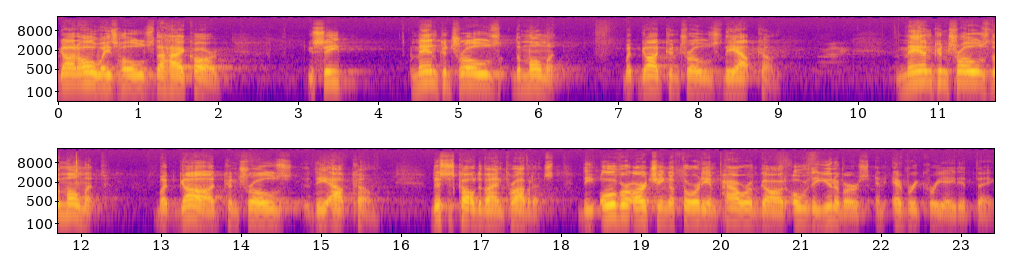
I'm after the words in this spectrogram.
God always holds the high card. You see, man controls the moment, but God controls the outcome. Man controls the moment, but God controls the outcome. This is called divine providence, the overarching authority and power of God over the universe and every created thing.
